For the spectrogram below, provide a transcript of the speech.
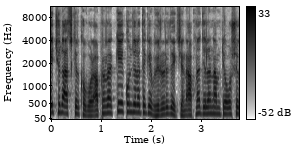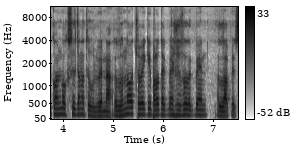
এই ছিল আজকের খবর। আপনারা কে কোন জেলা থেকে ভিডিওটি দেখছেন, আপনার জেলার নামটি অবশ্যই কমেন্ট বক্সে জানাতে ভুলবেন না। তো ধন্যবাদ সবাইকে, ভালো থাকবেন, সুস্থ থাকবেন, আল্লাহ হাফেজ।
